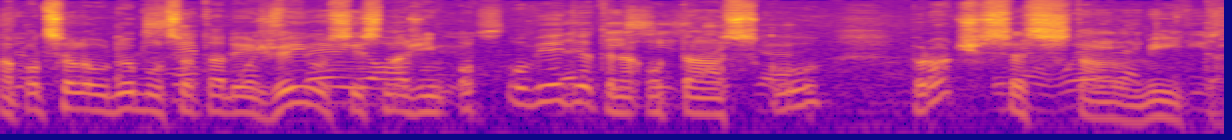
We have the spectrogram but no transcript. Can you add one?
A po celou dobu, co tady žiju, si snažím odpovědět na otázku, proč se stal mýtem.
